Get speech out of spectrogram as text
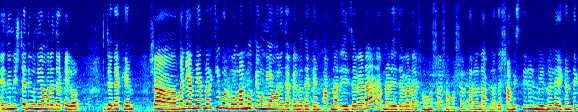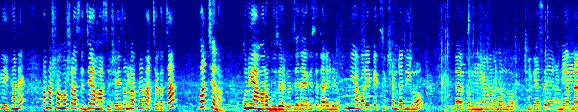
এই জিনিসটা দিয়ে উনি আমারে দেখাইলো যে দেখেন মানে আমি আপনার কি বলব ওনার মতে উনি আমার দেখাইলো দেখেন আপনার এই জায়গাটায় আপনার এই জায়গাটায় সমস্যা সমস্যার কারণে আপনাদের স্বামী স্ত্রীর মিল হইলে এখান থেকে এখানে আপনার সমস্যা আছে জ্যাম আছে সেই জন্য আপনার বাচ্চা কাচ্চা হচ্ছে না। উনি আমারও বুঝাইলো যে দেখা গেছে তাহলে উনি আমার এই প্রেসক্রিপশনটা দিল দেওয়ার পর উনি আমারও বলল ঠিক আছে আমি আপনার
